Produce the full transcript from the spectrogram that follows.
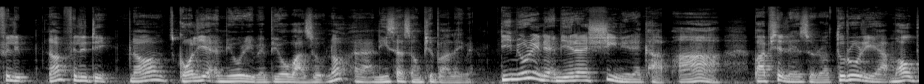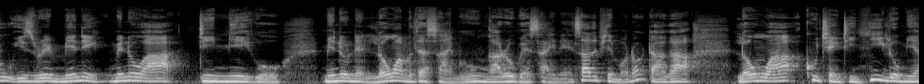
ဖိလစ်နော်ဖိလစ်တိနော်ဂေါလီယက်အမျိုးတွေပဲပြောပါစို့နော်အဲ့ဒါအနည်းဆက်ဆုံးဖြစ်ပါလိမ့်မယ်ဒီမျိုးတွေနဲ့အမြဲတမ်းရှိနေတဲ့အခါမှာဘာဖြစ်လဲဆိုတော့သူတို့တွေကမဟုတ်ဘူး Israel မင်းနေမင်းတို့က ဒီမြေကိုမင်းတို့နဲ့လုံးဝမသက်ဆိုင်ဘူးငါတို့ပဲဆိုင်တယ်စသဖြင့်ပေါ့နော်ဒါကလုံးဝအခုချိန်ထိညှိလို့မရ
